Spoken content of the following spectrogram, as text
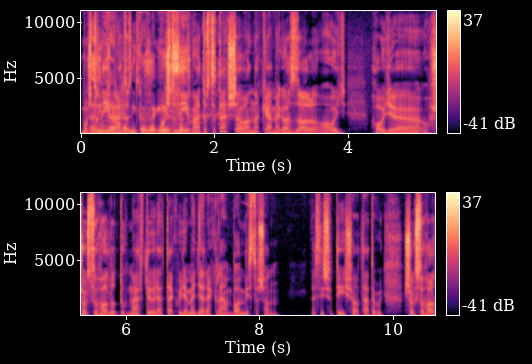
Most a, névváltozt... az most a névváltoztatással vannak el, meg azzal, hogy, hogy uh, sokszor hallottuk már tőletek, ugye megy a reklámban biztosan ezt is a ti is hallottátok, hogy sokszor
